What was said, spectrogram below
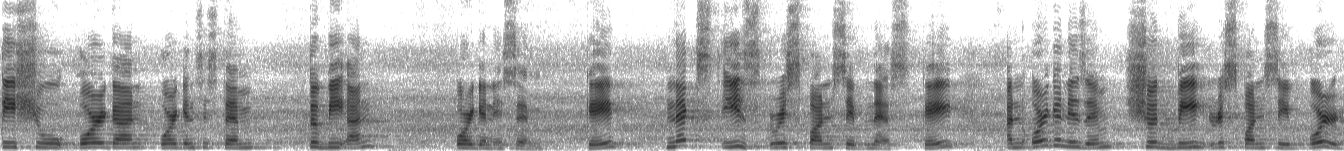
tissue, organ, organ system to be an organism. Okay? Next is responsiveness. Okay? An organism should be responsive or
